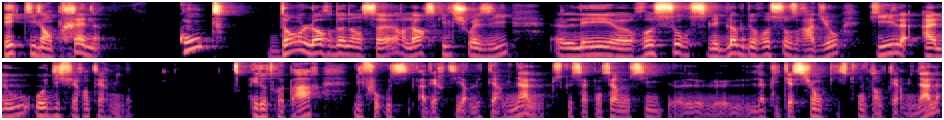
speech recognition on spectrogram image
et qu'il en prenne compte dans l'ordonnanceur lorsqu'il choisit les euh, ressources, les blocs de ressources radio qu'il alloue aux différents terminaux. Et d'autre part, il faut aussi avertir le terminal, puisque ça concerne aussi euh, l'application qui se trouve dans le terminal,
